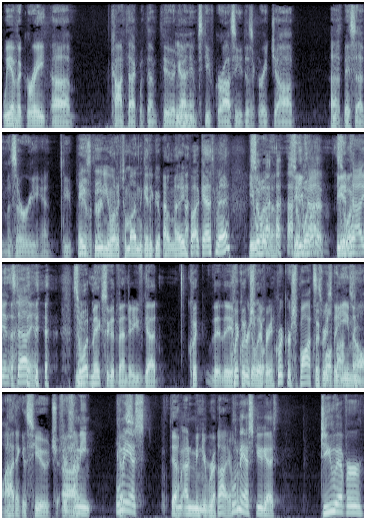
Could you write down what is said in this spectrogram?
we have a great um, contact with them too. A guy Yeah. named Steve Grassi who does a great job, uh, based out of Missouri. And we, we Hey, have Steve, you want to come on and get a grip on lighting podcast, man? He So- would, man. so So, what- what, The so what- Italian stallion. so what makes a good vendor? You've got quick, they, they quick, quick, resp- delivery. quick response as Quick well. The response. email I, I- think is huge. Uh, I mean, let me 'cause- ask. Yeah. I mean, you're right. No, you're let me ask you guys. Do you ever?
